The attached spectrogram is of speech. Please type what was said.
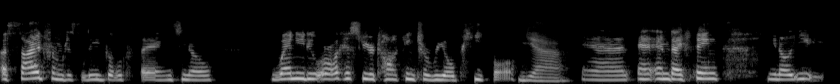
aside from just legal things, you know, when you do oral history, you're talking to real people. Yeah. And and, and I think, you know, you,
